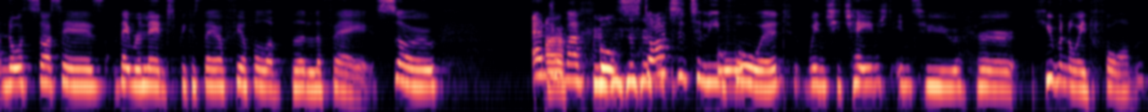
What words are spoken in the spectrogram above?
North Star says they relent because they are fearful of the LeFay. So Andromach oh. cool. started to lean oh. forward when she changed into her humanoid form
